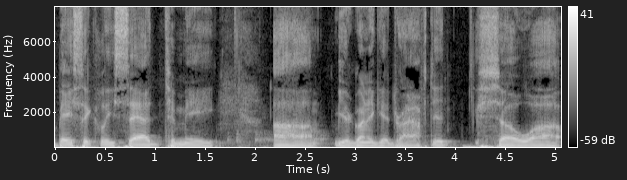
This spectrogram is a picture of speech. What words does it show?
basically said to me, um, "You're going to get drafted." So uh,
